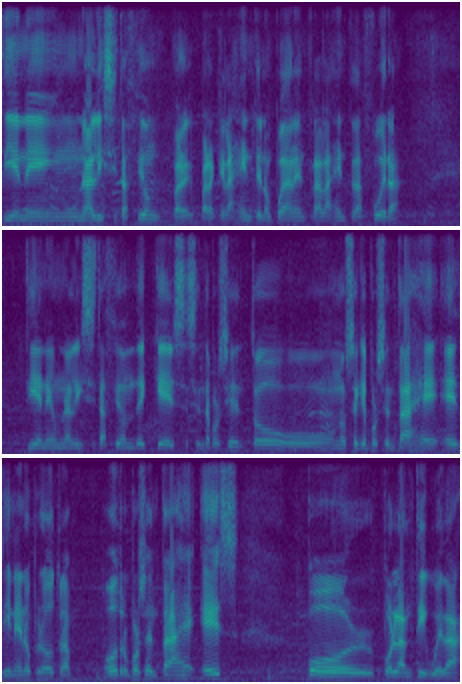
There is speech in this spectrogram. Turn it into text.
tienen una licitación para, que la gente no pueda entrar, la gente de afuera, tiene una licitación de que el 60% o no sé qué porcentaje es dinero, pero otra, otro porcentaje es por, por la antigüedad,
